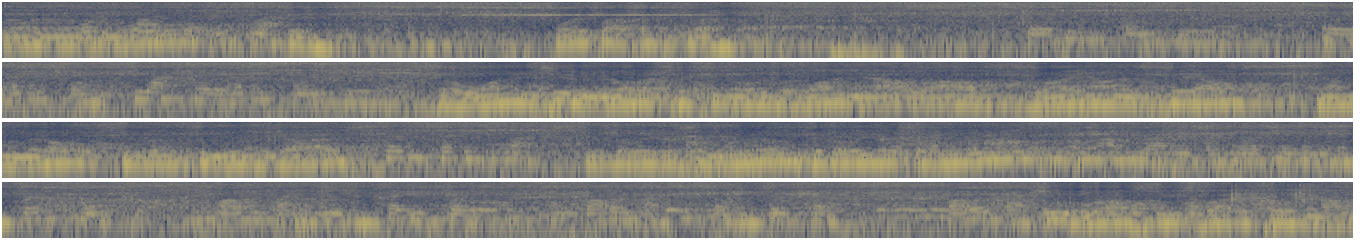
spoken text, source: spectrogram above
Uh, 45 seconds left. 45 seconds left. 13.0. 11 not 11.0. So one and two. Noah taking over the one now. Rob right on his tail down the middle. Give it some room, guys. 30 seconds left. Give the leader some room. Give the leader some room. The top drivers are Noah Kennedy in first place, followed by Zeke in second place, followed by Cisco in third place, followed by Ooh, Rob sneaks by by Automat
